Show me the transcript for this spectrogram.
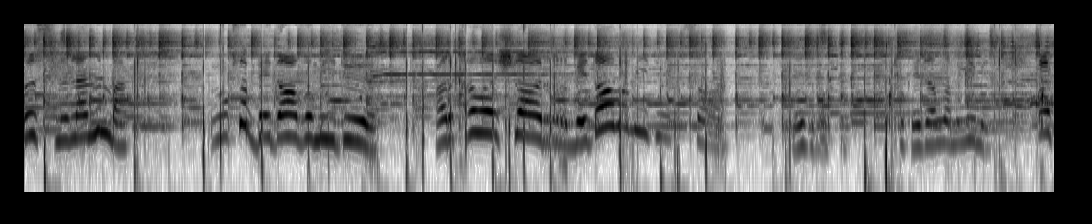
Ben sinirlendim bak. Yoksa bedava mıydı? Arkadaşlar bedava mıydı? Neyse boş ver. Çok heyecanlanma yemin. Bak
